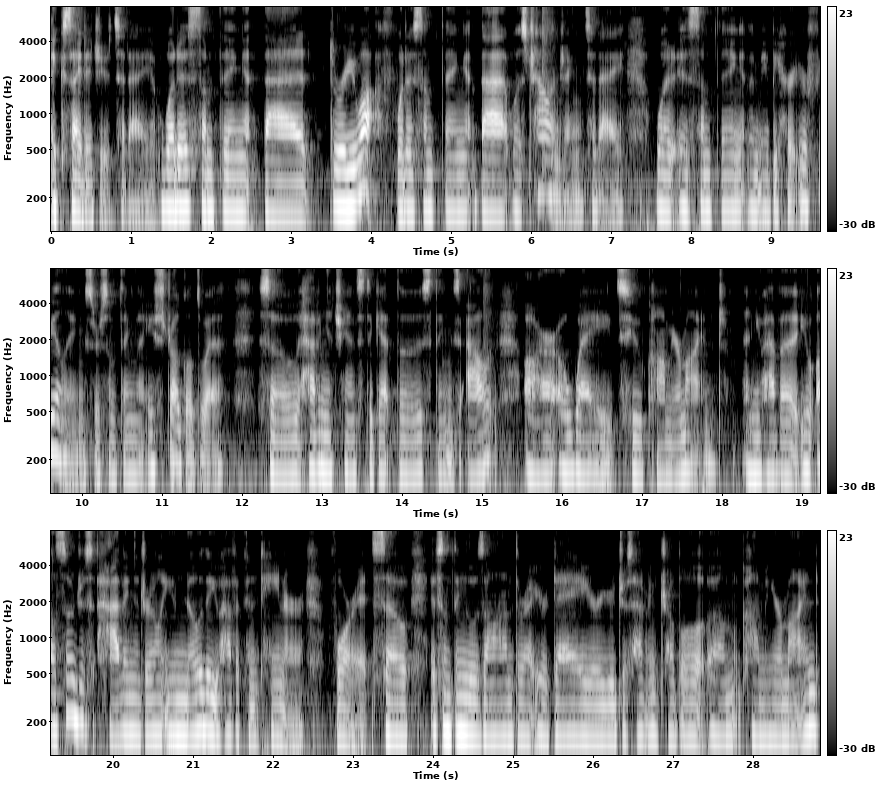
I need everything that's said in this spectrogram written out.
excited you today? What is something that threw you off? What is something that was challenging today? What is something that maybe hurt your feelings or something that you struggled with? So, having a chance to get those things out are a way to calm your mind and you have a you also just having a journal you know that you have a container for it. So if something goes on throughout your day or you're just having trouble um, calming your mind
